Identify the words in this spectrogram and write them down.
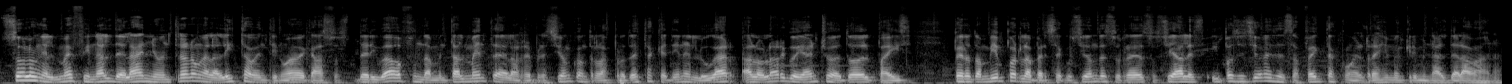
Solo en el mes final del año entraron a la lista 29 casos, derivados fundamentalmente de la represión contra las protestas que tienen lugar a lo largo y ancho de todo el país, pero también por la persecución de sus redes sociales y posiciones desafectas con el régimen criminal de La Habana.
